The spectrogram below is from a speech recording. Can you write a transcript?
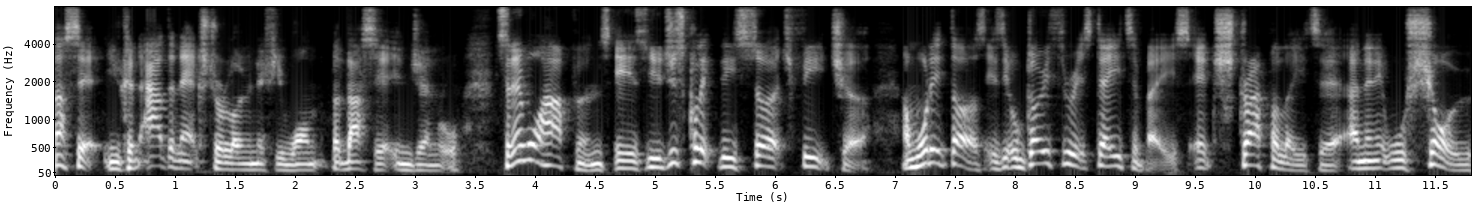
that's it. You can add an extra loan if you want, but that's it in general. So then what happens is you just click the search feature and what it does is it will go through its database, extrapolate it, and then it will show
